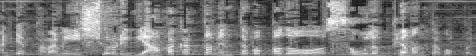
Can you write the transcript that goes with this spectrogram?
అంటే పరమేశ్వరుడి వ్యాపకత్వం ఎంత గొప్పదో సౌలభ్యం అంత గొప్పది.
